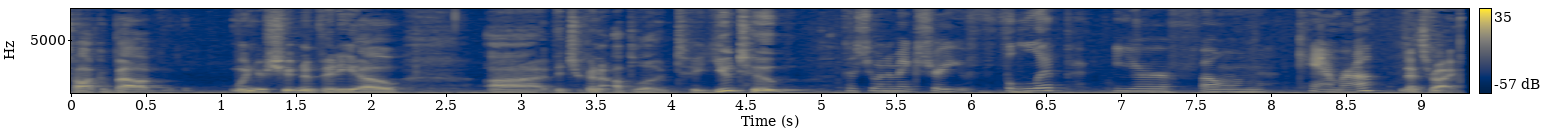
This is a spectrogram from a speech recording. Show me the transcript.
talk about when you're shooting a video uh, that you're going to upload to YouTube. Because you want to make sure you flip your phone camera. That's right.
